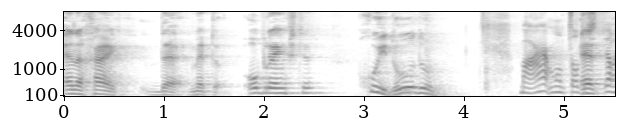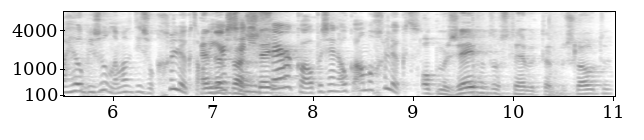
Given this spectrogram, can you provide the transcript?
En dan ga ik de, met de opbrengsten goede doelen doen. Maar, want dat is wel heel bijzonder, want het is ook gelukt. Allereerst zijn die verkopen zijn ook allemaal gelukt. Op mijn zeventigste heb ik dat besloten.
